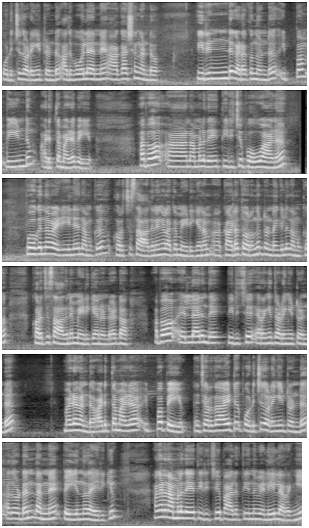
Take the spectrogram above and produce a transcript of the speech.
പൊടിച്ചു തുടങ്ങിയിട്ടുണ്ട്. അതുപോലെ തന്നെ ആകാശം കണ്ടോ? ഇരുണ്ട് കിടക്കുന്നുണ്ട്. ഇപ്പം വീണ്ടും അടുത്ത മഴ പെയ്യും. അപ്പോൾ നമ്മളിതേ തിരിച്ചു പോവുകയാണ് പോകുന്ന വഴിയിൽ നമുക്ക് കുറച്ച് സാധനങ്ങളൊക്കെ മേടിക്കണം. കട തുറന്നിട്ടുണ്ടെങ്കിൽ നമുക്ക് കുറച്ച് സാധനം മേടിക്കാനുണ്ട് കേട്ടോ. അപ്പോൾ എല്ലാവരും ദേ തിരിച്ച് ഇറങ്ങി തുടങ്ങിയിട്ടുണ്ട്. മഴ കണ്ടോ? അടുത്ത മഴ ഇപ്പോൾ പെയ്യും. ചെറുതായിട്ട് പൊടിച്ചു തുടങ്ങിയിട്ടുണ്ട്. അത് ഉടൻ തന്നെ പെയ്യുന്നതായിരിക്കും. അങ്ങനെ നമ്മൾ ദേ തിരിച്ച് പാലത്തിൽ നിന്ന് വെളിയിൽ ഇറങ്ങി.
